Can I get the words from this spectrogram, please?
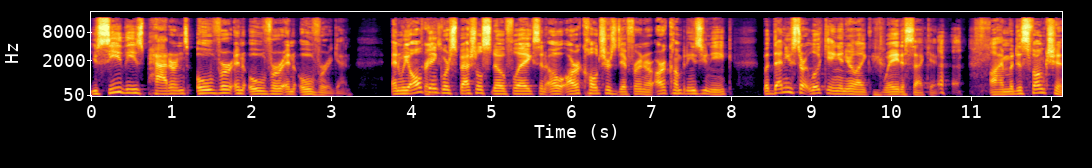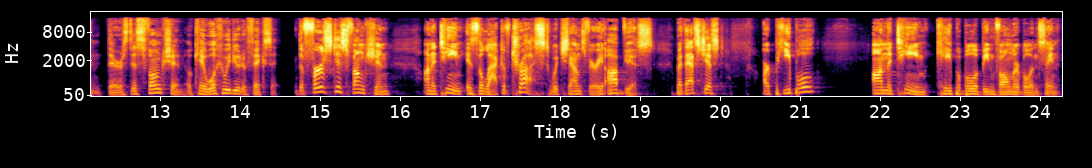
you see these patterns over and over and over again. And we all Crazy. think we're special snowflakes and oh, our culture's different or our company's unique. But then you start looking and you're like, wait a second, I'm a dysfunction. There's dysfunction. Okay, what can we do to fix it? The first dysfunction on a team is the lack of trust, which sounds very obvious. But that's just our people on the team capable of being vulnerable and saying,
